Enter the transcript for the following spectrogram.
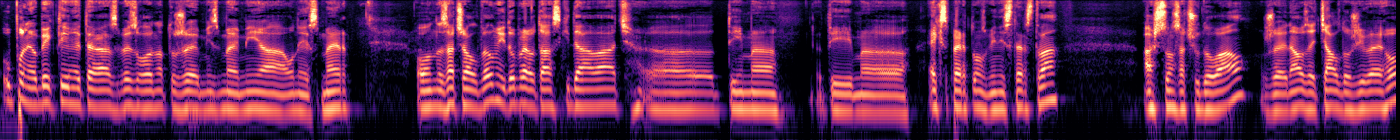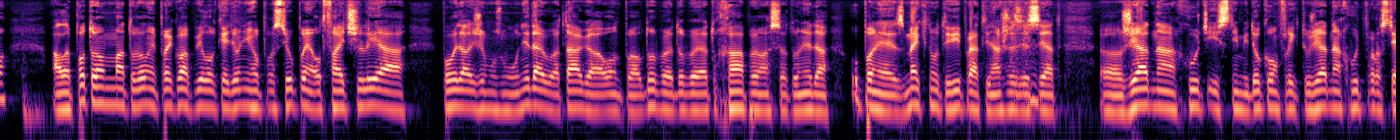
Úplne objektívne teraz, bez ohľadu na to, že my sme my a on je smer. On začal veľmi dobré otázky dávať uh, tým, tým uh, expertom z ministerstva. Až som sa čudoval, že naozaj ťal do živého ale potom ma to veľmi prekvapilo, keď oni ho proste úplne odfajčili a povedali, že mu zmluvu nedajú a tak a on povedal, dobre, dobre, ja to chápem, asi sa to nedá. Úplne zmeknutý, vypratý na 60, e, žiadna chuť ísť s nimi do konfliktu, žiadna chuť proste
